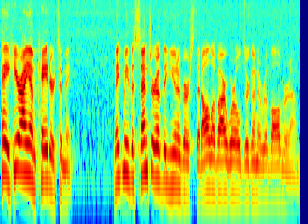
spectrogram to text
Hey, here I am, cater to me. Make me the center of the universe that all of our worlds are going to revolve around.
